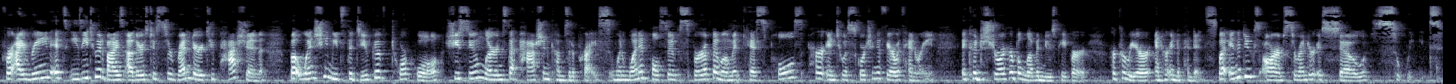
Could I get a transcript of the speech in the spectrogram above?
For Irene, it's easy to advise others to surrender to passion, but when she meets the Duke of Torquil, she soon learns that passion comes at a price. When one impulsive, spur-of-the-moment kiss pulls her into a scorching affair with Henry, it could destroy her beloved newspaper, her career, and her independence. But in the Duke's arms, surrender is so sweet.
